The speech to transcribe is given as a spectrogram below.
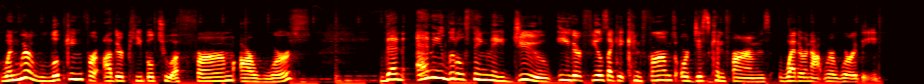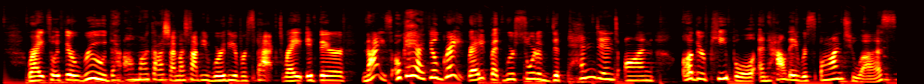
When we're looking for other people to affirm our worth, then any little thing they do either feels like it confirms or disconfirms whether or not we're worthy. Right. So if they're rude, then, oh my gosh, I must not be worthy of respect. Right. If they're nice, okay, I feel great. Right. But we're sort of dependent on other people and how they respond to us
